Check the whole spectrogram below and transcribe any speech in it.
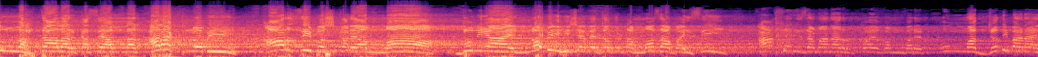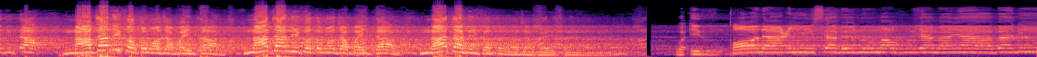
আল্লাহ তাআলার কাছে আল্লাহর আরেক নবী আরজি বসকারে আল্লাহ দুনিয়ায় নবী হিসেবে যতটা মজা পাইছি আখেরি জামানার পয়গম্বরের উম্মত যদি বানায় দিতা না জানি কত মজা পাইতাম না জানি কত মজা পাইতাম না জানি কত মজা পাইতাম وإذ قال عيسى ابن مريم يا بني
